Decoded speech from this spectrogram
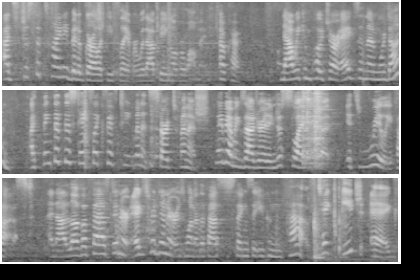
Adds just a tiny bit of garlicky flavor without being overwhelming. Okay. Now we can poach our eggs and then we're done. I think that this takes like 15 minutes start to finish. Maybe I'm exaggerating just slightly, but it's really fast. And I love a fast dinner. Eggs for dinner is one of the fastest things that you can have. Take each egg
